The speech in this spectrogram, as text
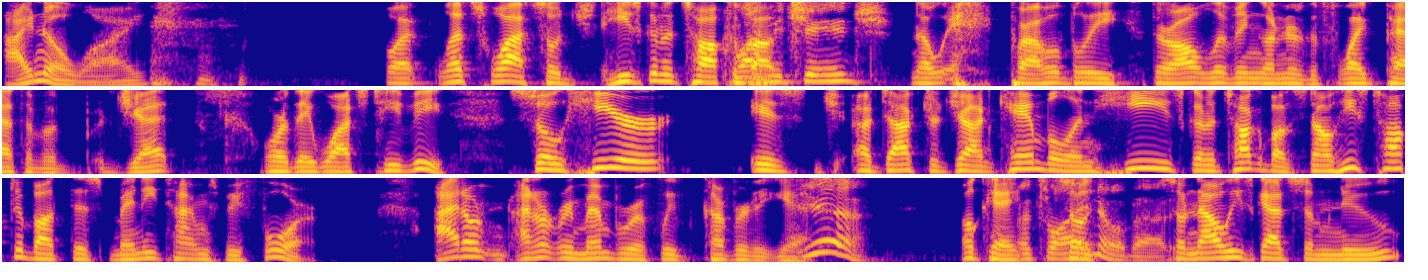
I know why. but let's watch. So he's going to talk Climate about climate change. no, probably they're all living under the flight path of a jet, or they watch TV. So here is uh, Dr. John Campbell, and he's going to talk about this. Now he's talked about this many times before. I don't. I don't remember if we've covered it yet. Yeah, Okay, that's why so, I know about So it. So now he's got some new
